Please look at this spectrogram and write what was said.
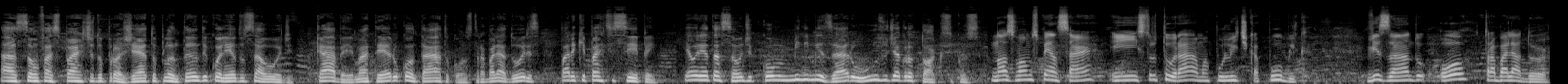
A ação faz parte do projeto Plantando e Colhendo Saúde. Cabe a Emater o contato com os trabalhadores para que participem e a orientação de como minimizar o uso de agrotóxicos. Nós vamos pensar em estruturar uma política pública visando o trabalhador.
